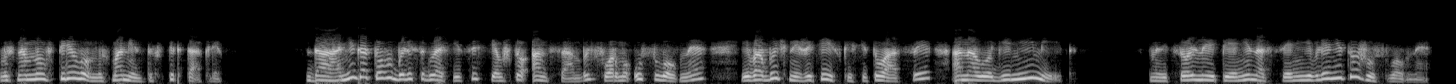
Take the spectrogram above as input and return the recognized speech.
в основном в переломных моментах спектакля. Да, они готовы были согласиться с тем, что ансамбль — форма условная и в обычной житейской ситуации аналогии не имеет. Но ведь сольное пение на сцене явление тоже условное,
